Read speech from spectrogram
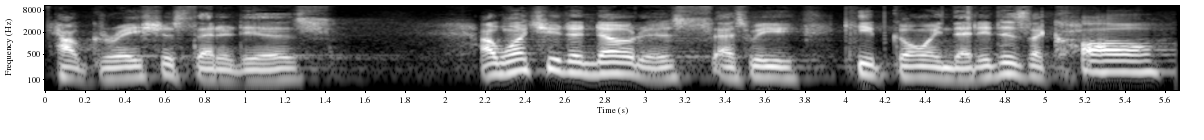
how gracious that it is. I want you to notice as we keep going that it is a call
